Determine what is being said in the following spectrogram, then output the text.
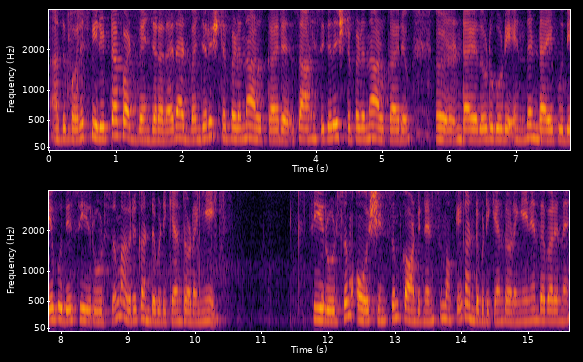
അതുപോലെ സ്പിരിറ്റ് ഓഫ് അഡ്വഞ്ചർ അതായത് അഡ്വഞ്ചർ ഇഷ്ടപ്പെടുന്ന ആൾക്കാർ സാഹസികത ഇഷ്ടപ്പെടുന്ന ആൾക്കാരും ഉണ്ടായതോടുകൂടി എന്തുണ്ടായി? പുതിയ പുതിയ സീ റൂട്ട്സും അവർ കണ്ടുപിടിക്കാൻ തുടങ്ങി. സീ റൂട്ട്സും ഓഷ്യൻസും കോണ്ടിനെൻസും ഒക്കെ കണ്ടുപിടിക്കാൻ തുടങ്ങി. ഇനി എന്താ പറയുന്നത്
